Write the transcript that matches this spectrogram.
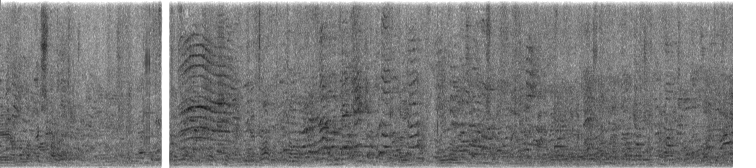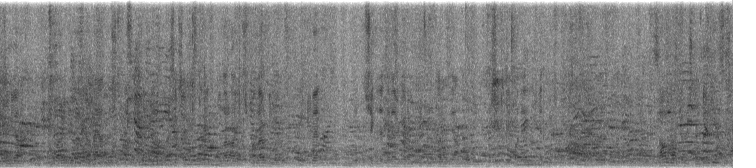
e, Allah'tan şifalar diliyorum. Onlara acil şifalar diliyoruz ve bu şekilde tedavi gören bütün çocuklarımız yanında olduğumuzu her şekilde ifade etmek istiyoruz. Sağ olun arkadaşlar. Geldiğiniz için.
